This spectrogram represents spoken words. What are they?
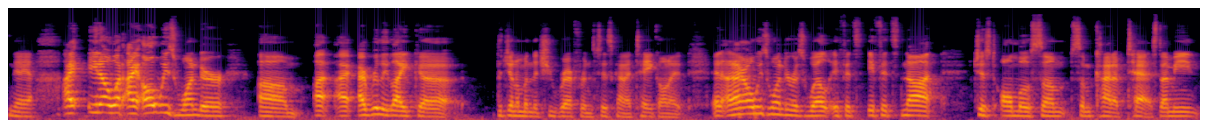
Yeah. I you know what I always wonder. Um, I I really like uh the gentleman that you referenced his kind of take on it, and I always wonder as well if it's if it's not just almost some some kind of test. I mean,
